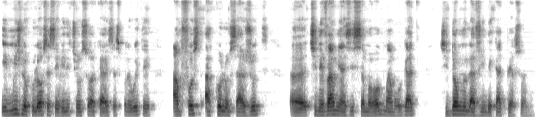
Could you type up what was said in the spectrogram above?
în mijlocul lor să se ridice o soră care să spună, uite, am fost acolo să ajut, uh, cineva mi-a zis să mă rog, m-am rugat și Domnul a vindecat persoana.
